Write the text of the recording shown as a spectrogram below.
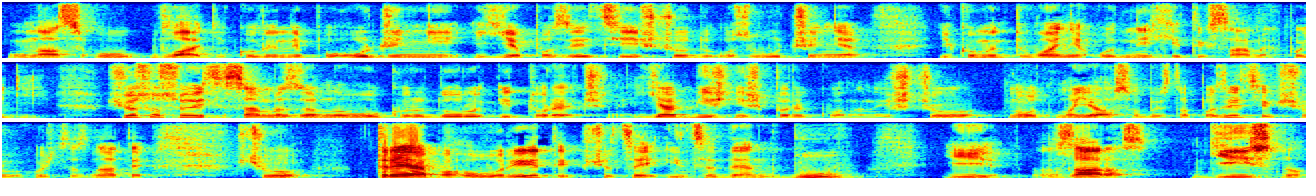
у нас у владі, коли не погоджені є позиції щодо озвучення і коментування одних і тих самих подій. Що стосується саме зернового коридору і Туреччини, я більш ніж переконаний, що ну от моя особиста позиція, якщо ви хочете знати, що треба говорити, що цей інцидент був і зараз дійсно.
